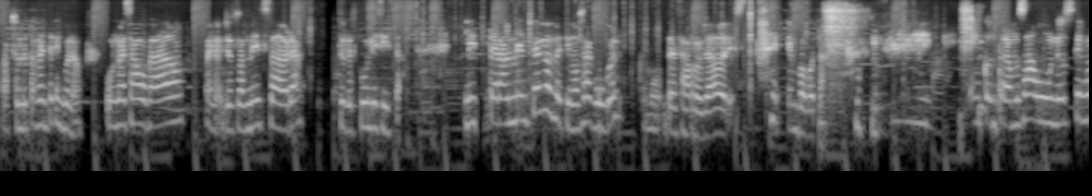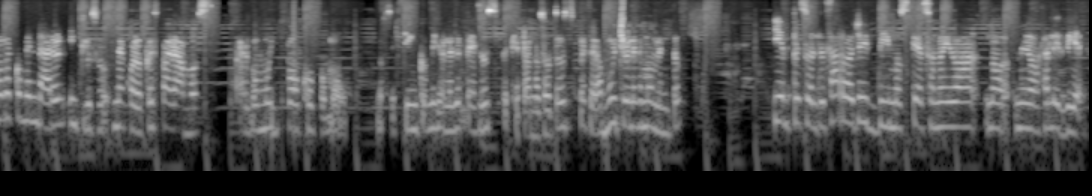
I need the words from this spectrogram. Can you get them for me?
absolutamente ninguno. Uno es abogado, bueno, yo soy administradora, tú eres publicista. Literalmente nos metimos a Google como desarrolladores en Bogotá. Encontramos a unos que nos recomendaron, incluso me acuerdo que pagamos algo muy poco, como, no sé, 5 millones de pesos, que para nosotros pues era mucho en ese momento y empezó el desarrollo y vimos que eso no iba, no, no iba a salir bien.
